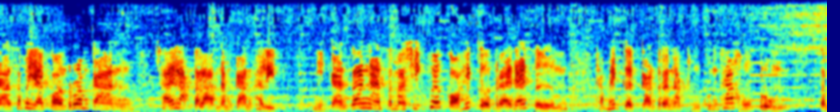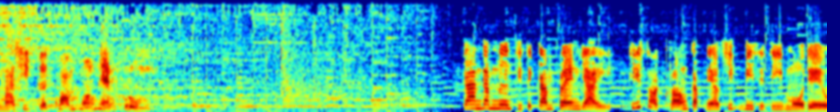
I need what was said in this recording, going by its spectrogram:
การทรัพยากรร่วมกัน ใช้หลักตลาดนำการผลิต มีการจ้างงานสมาชิกเพื่อก่อให้เกิดรายได้เสริมทำให้เกิดการตระหนักถึงคุณค่าของกลุ่ม สมาชิกเกิดความหวงแหนกลุ่ม การดำเนินกิจกรรมแปลงใหญ่ที่สอดคล้องกับแนวคิด BCG โมเดล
